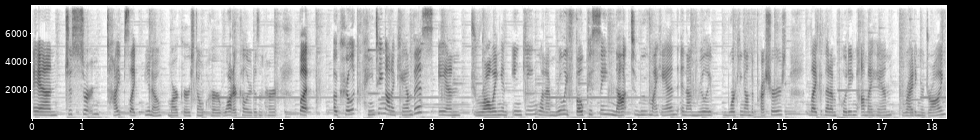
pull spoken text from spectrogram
and just certain types, like, you know, markers don't hurt, watercolor doesn't hurt, but acrylic painting on a canvas and drawing and inking when I'm really focusing not to move my hand and I'm really working on the pressures like that I'm putting on my hand writing or drawing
